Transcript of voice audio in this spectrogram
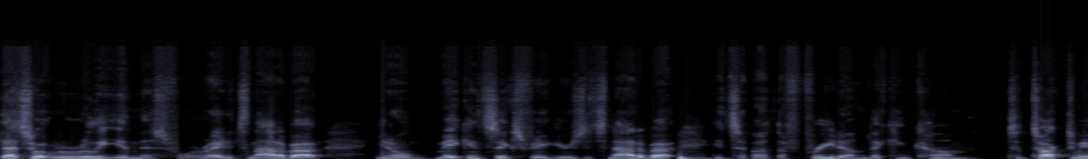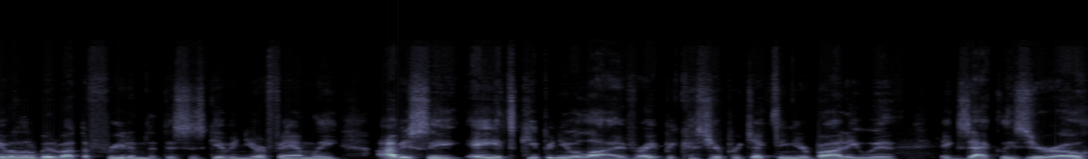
that's what we're really in this for right? It's not about you know making six figures. It's not about it's about the freedom that can come. So talk to me a little bit about the freedom that this has given your family. Obviously a it's keeping you alive right? Because you're protecting your body with exactly zero.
